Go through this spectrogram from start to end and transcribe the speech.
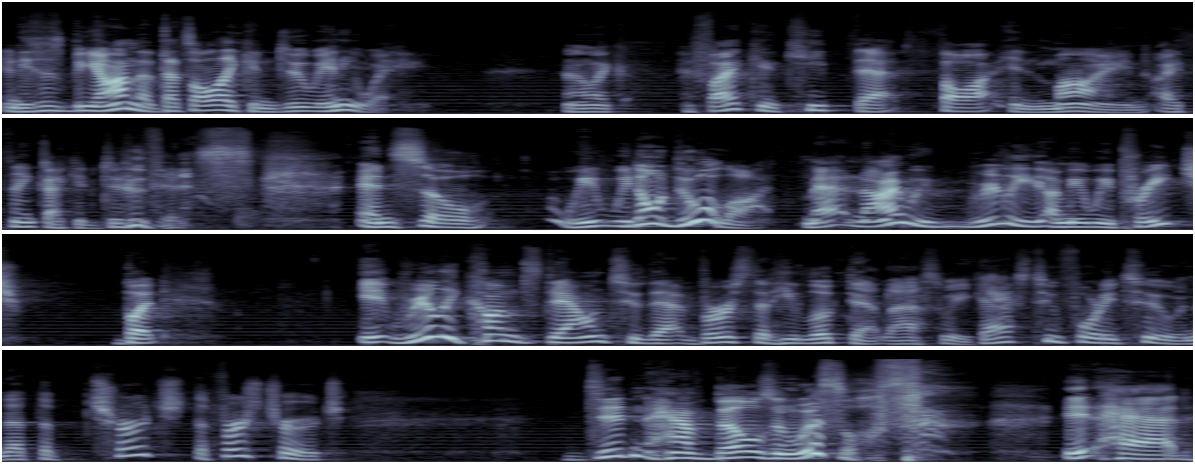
And he says, beyond that, that's all I can do anyway. And I'm like, if I can keep that thought in mind, I think I could do this. And so we, we don't do a lot. Matt and I, we really, I mean, we preach, but it really comes down to that verse that he looked at last week, Acts 2.42, and that the church, the first church, didn't have bells and whistles. it had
